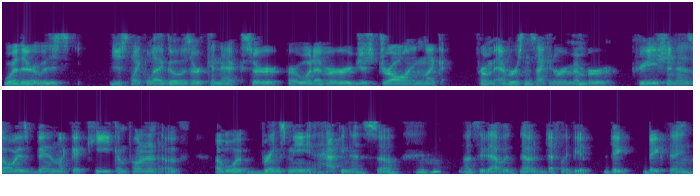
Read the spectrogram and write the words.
whether it was just like Legos or K'Nex or, or whatever, or just drawing, like from ever since I can remember, creation has always been like a key component of of what brings me happiness. So mm-hmm. I'd say that would that would definitely be a big big thing.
